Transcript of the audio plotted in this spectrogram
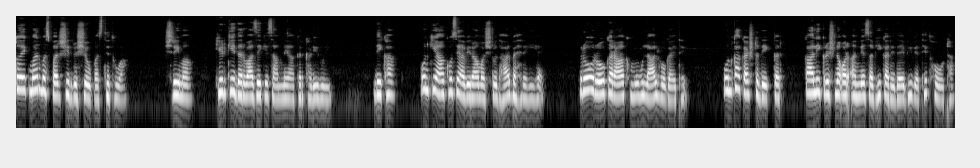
तो एक मर्मस्पर्शी दृश्य उपस्थित हुआ। श्री माँ खिड़की दरवाजे के सामने आकर खड़ी हुई। देखा, उनकी आँखों से अविराम अश्रुधार बह रही है। रो रो कर आँख मुँह लाल हो गए थे। उनका कष्ट देखकर काली कृष्ण और अन्य सभी का हृदय भी व्यथित हो उठा।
